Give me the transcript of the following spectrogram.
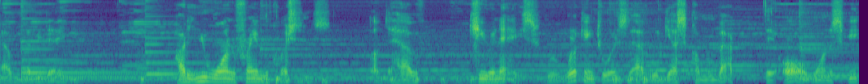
have them every day. How do you want to frame the questions? Love to have Q and A's. We're working towards that with guests coming back. They all want to speak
